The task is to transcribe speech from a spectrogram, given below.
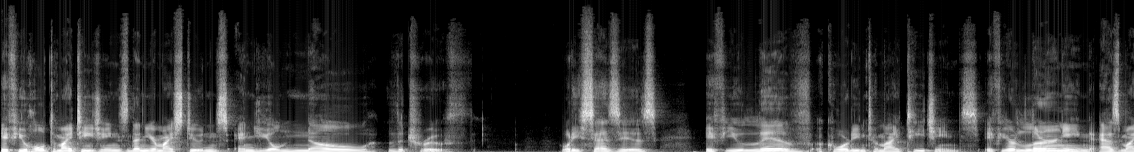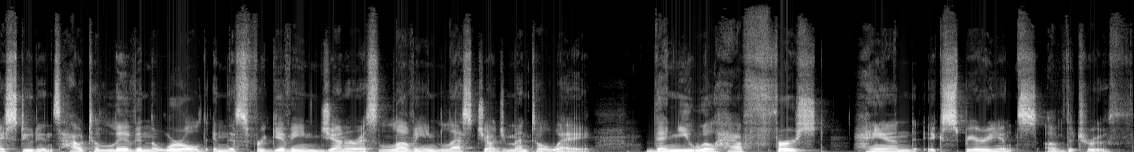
If you hold to my teachings, then you're my students and you'll know the truth. What he says is, if you live according to my teachings, if you're learning as my students how to live in the world in this forgiving, generous, loving, less judgmental way, then you will have first hand experience of the truth.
